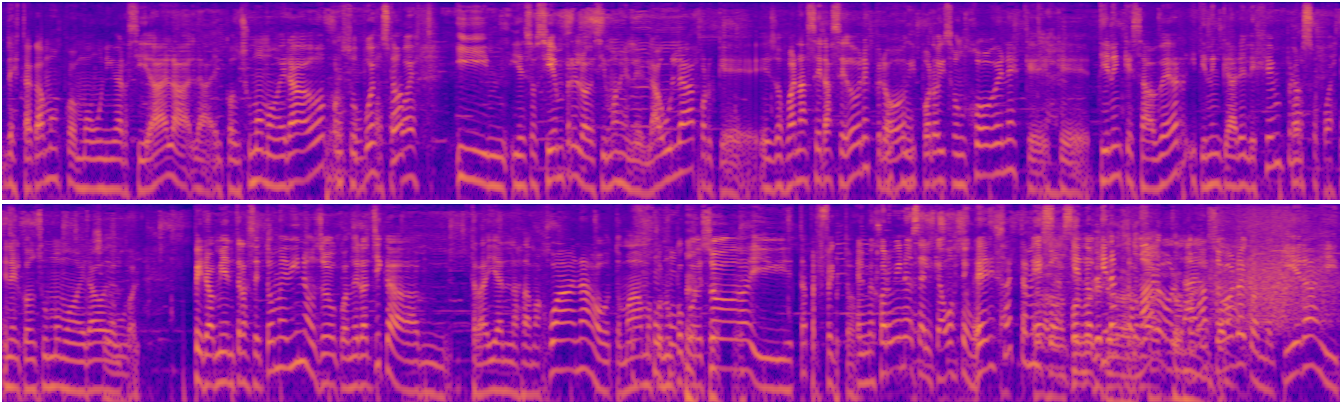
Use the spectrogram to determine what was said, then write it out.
destacamos como universidad la- la- el consumo moderado, por supuesto. supuesto. Y, y eso siempre lo decimos en el aula porque ellos van a ser hacedores, pero hoy por hoy son jóvenes que, que tienen que saber y tienen que dar el ejemplo en el consumo moderado de Seguro. alcohol. Pero mientras se tome vino, yo cuando era chica mm, traían las damas juanas o tomábamos con un poco de soda y está perfecto. El mejor vino es el que a vos te gusta. Exactamente, con quien lo quieras tomar o tomás solo cuando quieras y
